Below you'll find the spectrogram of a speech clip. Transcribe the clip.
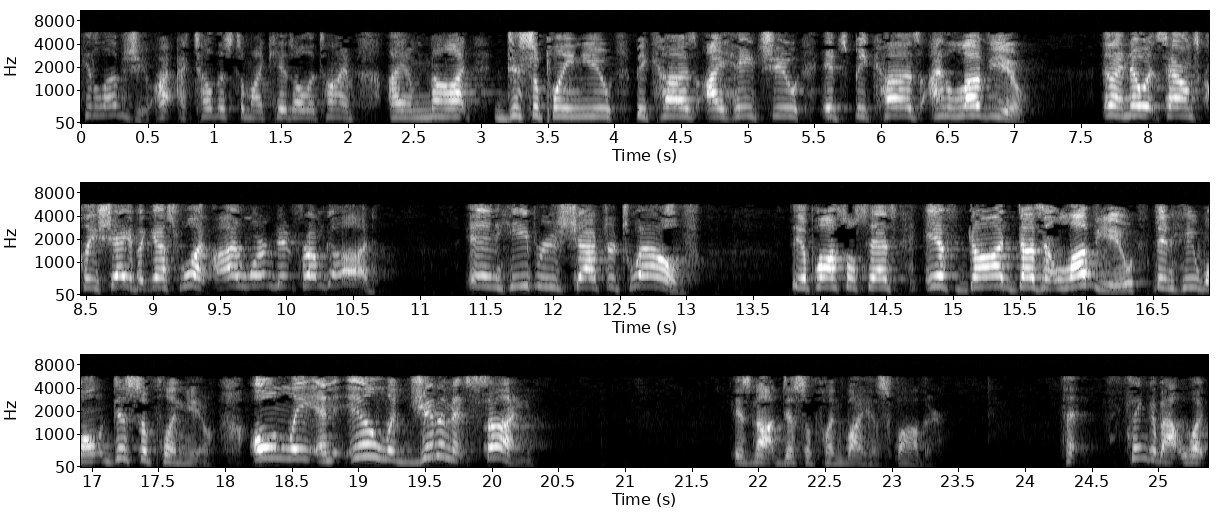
He loves you. I, I, tell this to my kids all the time. I am not disciplining you because I hate you. It's because I love you. And I know it sounds cliche, but guess what? I learned it from God. In Hebrews chapter 12, the apostle says, if God doesn't love you, then he won't discipline you. Only an illegitimate son is not disciplined by his father. Think about what,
